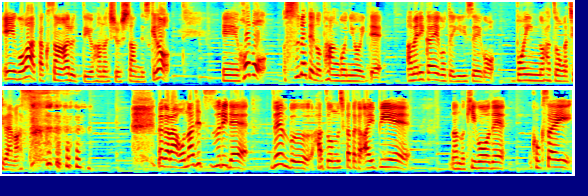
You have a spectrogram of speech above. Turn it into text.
英語はたくさんあるっていう話をしたんですけど、えー、ほぼ全ての単語において、アメリカ英語とイギリス英語、母音の発音が違います。だから同じ綴りで、全部発音の仕方が IPA あの記号で、国際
